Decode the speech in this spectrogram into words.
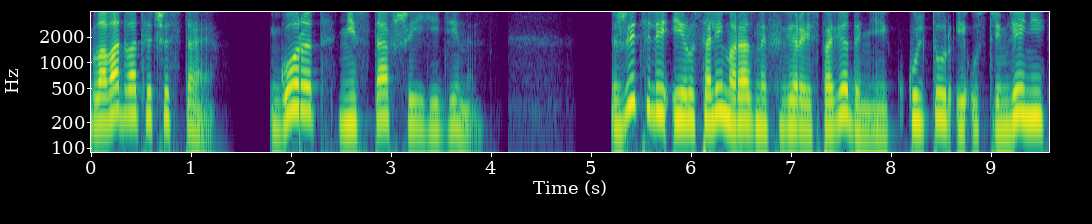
Глава 26. Город, не ставший единым. Жители Иерусалима разных вероисповеданий, культур и устремлений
